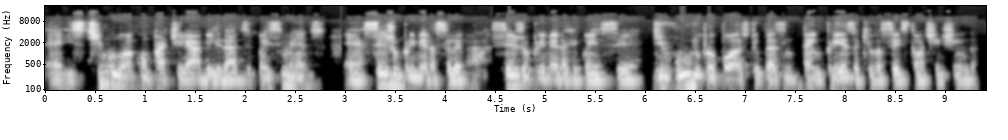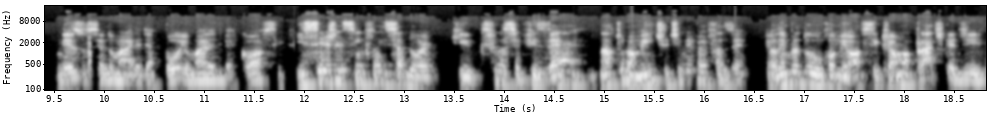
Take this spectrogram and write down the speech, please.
é, estímulo a compartilhar habilidades e conhecimentos, é, seja o primeiro a celebrar, seja o primeiro a reconhecer, divulgue o propósito das, da empresa que vocês estão atingindo, mesmo sendo uma área de apoio, uma área de back-office, e seja esse influenciador, que se você fizer, naturalmente o time vai fazer. Eu lembro do home office, que é uma prática de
